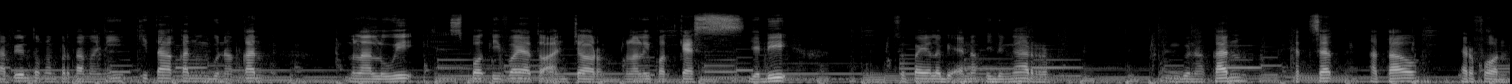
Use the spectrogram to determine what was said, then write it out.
Tapi untuk yang pertama ini kita akan menggunakan melalui Spotify atau Anchor, melalui podcast. Jadi supaya lebih enak didengar menggunakan headset atau earphone.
